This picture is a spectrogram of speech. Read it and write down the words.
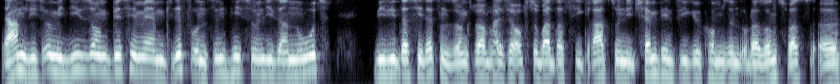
ja, haben sie es irgendwie diese Saison ein bisschen mehr im Griff und sind nicht so in dieser Not, wie sie das die letzten Saisons war, weil es ja oft so war, dass sie gerade so in die Champions League gekommen sind oder sonst was. Äh,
